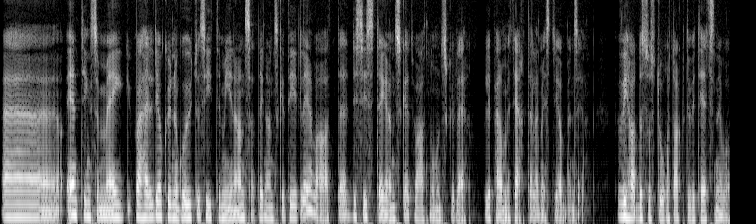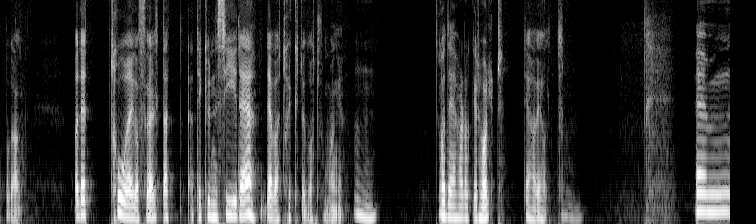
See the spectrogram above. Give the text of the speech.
Uh, en ting som jeg var heldig å kunne gå ut og si til mine ansatte ganske tidlig, var at uh, det siste jeg ønsket, var at noen skulle bli permittert eller miste jobben sin. For vi hadde så stort aktivitetsnivå på gang. Og det tror jeg og følte at at jeg kunne si det, det var trygt og godt for mange. Mm. Og det har dere holdt? Det har vi holdt. Um,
